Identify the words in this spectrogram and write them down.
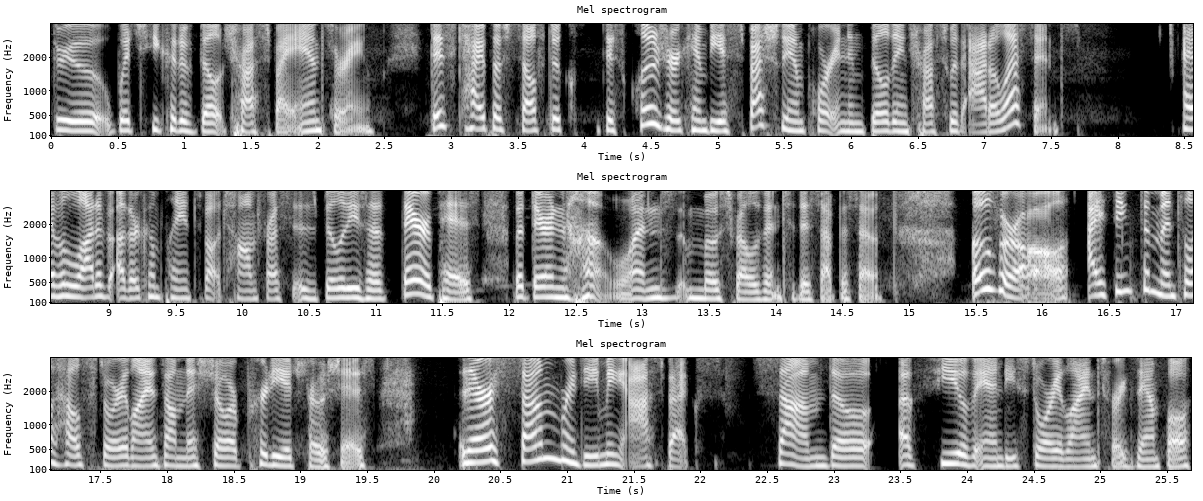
through which he could have built trust by answering. This type of self disclosure can be especially important in building trust with adolescents. I have a lot of other complaints about Tom Frost's abilities as a therapist, but they're not ones most relevant to this episode. Overall, I think the mental health storylines on this show are pretty atrocious. There are some redeeming aspects, some, though a few of Andy's storylines, for example.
